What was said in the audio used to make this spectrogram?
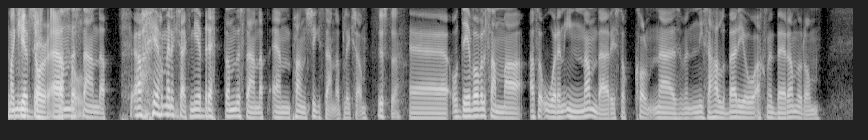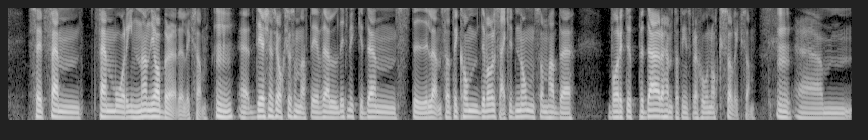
My kids are assholes. stand-up. Ja, ja men exakt, mer berättande stand-up än punchig stand-up liksom. Just det. Eh, och det var väl samma, alltså åren innan där i Stockholm, när Nissa Hallberg och Ahmed Beran och de, säg fem, fem år innan jag började liksom. Mm. Eh, det känns ju också som att det är väldigt mycket den stilen, så att det, kom, det var väl säkert någon som hade varit uppe där och hämtat inspiration också liksom. Mm. Ehm,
